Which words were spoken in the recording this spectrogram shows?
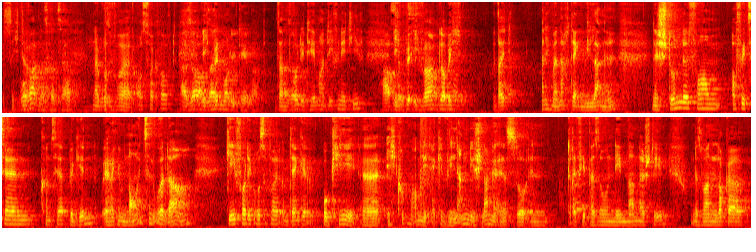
Wo da- war denn das Konzert? In der großen Freiheit ausverkauft. Also auch ich sein bin Molly-Thema. St. Also, Pauli-Thema, definitiv. Ich, ich war, glaube ich, seit, kann ich mal nachdenken, wie lange, eine Stunde vorm offiziellen Konzertbeginn, war ich um 19 Uhr da, gehe vor die große Freiheit und denke, okay, äh, ich gucke mal um die Ecke, wie lang die Schlange ist, so in drei, vier Personen nebeneinander stehen. Und es waren locker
